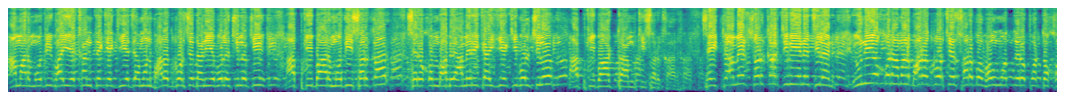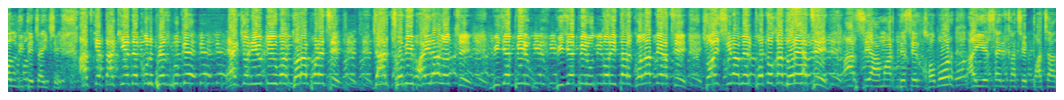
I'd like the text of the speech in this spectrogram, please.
আমার মোদি ভাই এখান থেকে গিয়ে যেমন ভারতবর্ষে দাঁড়িয়ে বলেছিল কি আপকি বার মোদী সরকার? সেরকম ভাবে আমেরিকায় গিয়ে কি বলছিল? আপকি বার ট্রাম্প কি সরকার? সেই ট্রাম্পের সরকার যিনি এনেছিলেন উনি এখন আমার ভারতবর্ষের সার্বভৌমত্বের উপর দখল দিতে চাইছে। আজকে তাকিয়ে দেখুন ফেসবুকে, একজন ইউটিউবার ধরা পড়েছে, যার ছবি ভাইরাল হচ্ছে, বিজেপির বিজেপির উত্তরিতার গোলাতে আছে, জয় শ্রীরামের পতাকা ধরে আছে, আর সে আমার দেশের খবর আইএসআই এর কাছে পাচার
